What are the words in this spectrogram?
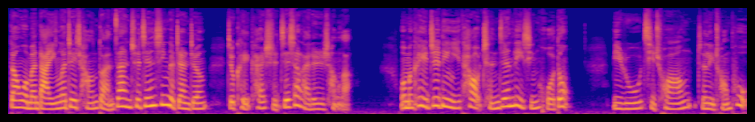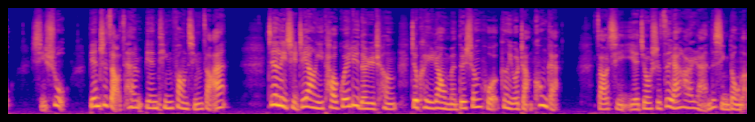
当我们打赢了这场短暂却艰辛的战争，就可以开始接下来的日程了。我们可以制定一套晨间例行活动，比如起床、整理床铺、洗漱，边吃早餐边听放晴早安。建立起这样一套规律的日程，就可以让我们对生活更有掌控感。早起也就是自然而然的行动了。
